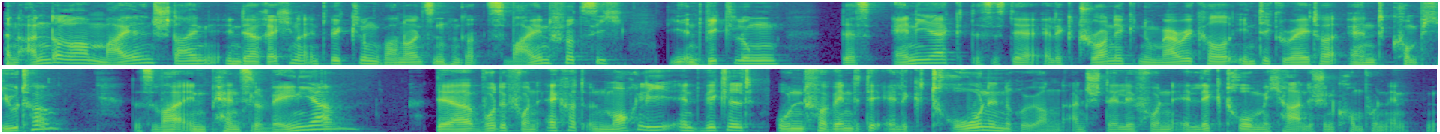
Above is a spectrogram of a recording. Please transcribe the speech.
Ein anderer Meilenstein in der Rechnerentwicklung war 1942 die Entwicklung des ENIAC, das ist der Electronic Numerical Integrator and Computer. Das war in Pennsylvania der wurde von Eckert und Morley entwickelt und verwendete Elektronenröhren anstelle von elektromechanischen Komponenten.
